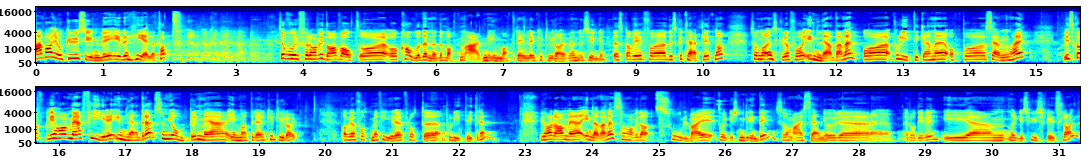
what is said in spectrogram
Her var jo ikke usynlig i det hele tatt. Så hvorfor har vi da valgt å, å, kalle denne debatten 'Er den immaterielle kulturarven usynlig?' Det skal vi få diskutert litt nå. Så nå ønsker vi å få innlederne og politikerne opp på scenen her. Vi, skal, vi har med fire innledere som jobber med immateriell kulturarv. Og vi har fått med fire flotte politikere. Vi har da Med innlederne så har vi da Solveig Torgersen Grinder, som er seniorrådgiver eh, i eh, Norges Husflidslag.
